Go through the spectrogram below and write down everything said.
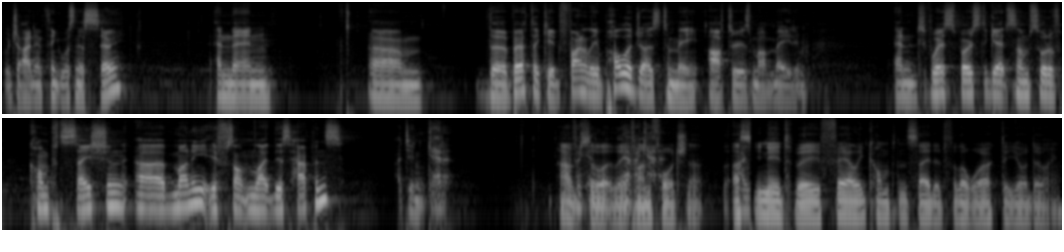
which I didn't think was necessary, and then. Um, the birthday kid finally apologized to me after his mum made him. And we're supposed to get some sort of compensation uh, money if something like this happens. I didn't get it. Never. Absolutely get it. unfortunate. That's- you need to be fairly compensated for the work that you're doing.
